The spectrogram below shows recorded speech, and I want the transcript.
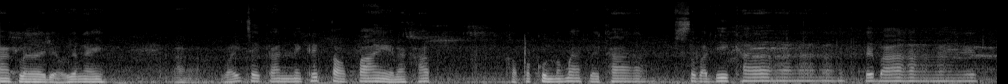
มาก ๆ เลย เดี๋ยวยังไงไว้เจอกันในคลิปต่อไปนะครับ ขอบพระคุณมาก ๆ เลยครับ สวัสดีครับบ๊ายบาย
